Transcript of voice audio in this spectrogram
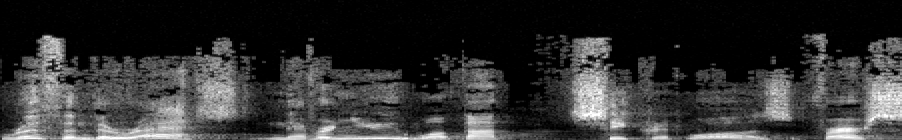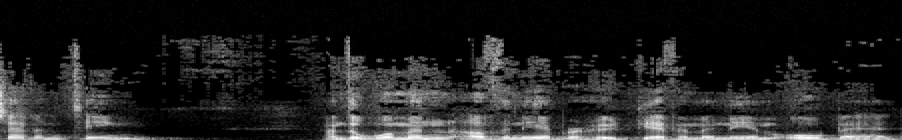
Ruth and the rest never knew what that secret was. Verse 17. And the woman of the neighborhood gave him a name, Obed.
